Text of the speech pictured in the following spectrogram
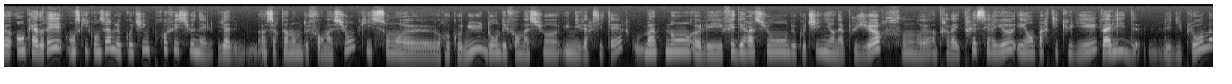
euh, encadrée en ce qui concerne le coaching professionnel. Il y a un certain nombre de formations qui sont euh, reconnues, dont des formations universitaires. Maintenant, euh, les fédérations de coaching, il y en a plusieurs, font un travail très sérieux et en particulier valident les diplômes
